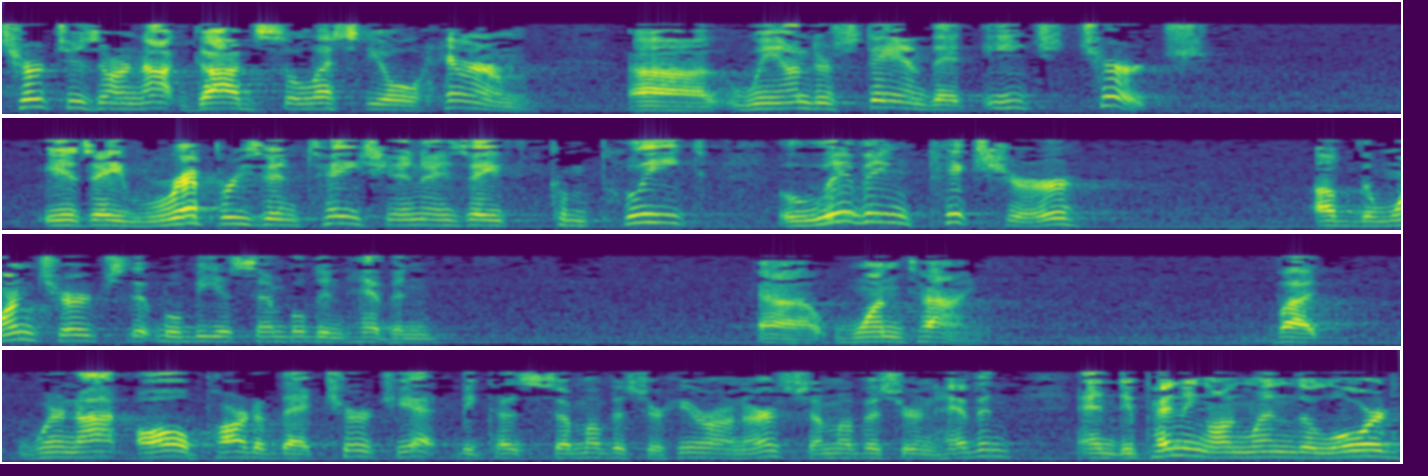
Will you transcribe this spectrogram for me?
churches are not God's celestial harem. Uh, we understand that each church is a representation, is a complete living picture of the one church that will be assembled in heaven uh, one time. But we're not all part of that church yet because some of us are here on earth, some of us are in heaven, and depending on when the Lord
